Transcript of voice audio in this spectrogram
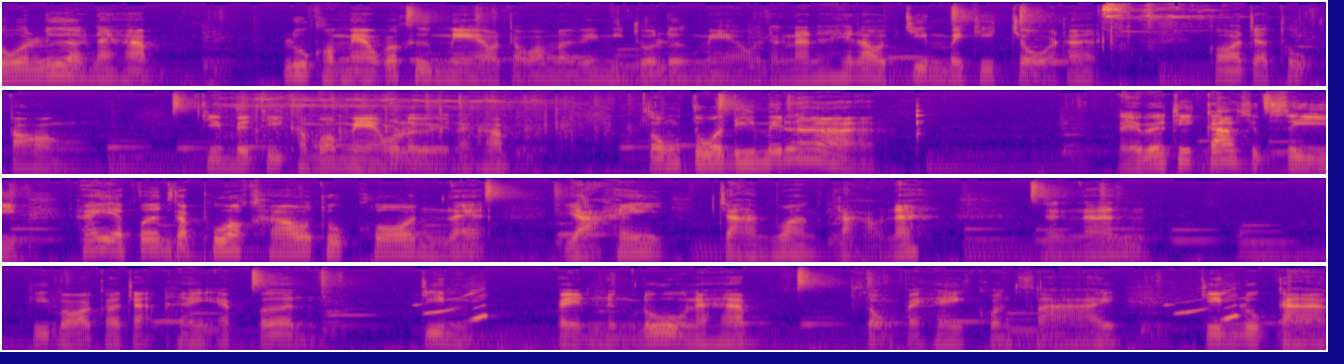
ตัวเลือกนะครับ ลูกของแมวก็คือแมว แต่ว่ามันไม่มีตัวเลือกแมว ดังนั้นให้เราจิ้มไปที่โจทย์ฮะก็จะถูกต้องจิ้มไปที่คำว่าแมวเลยนะครับ ตรงตัวดีไหมล่ะเลเวลที่ 94 ให้ Apple กับพวกเขาทุกคนและอย่าให้จานว่างเปล่านะ ดังนั้น พี่บอยก็จะให้ Apple จิ้มเป็นหนึ่งลูกนะครับ ส่งไปให้คนซ้าย จิ้มลูกกลาง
